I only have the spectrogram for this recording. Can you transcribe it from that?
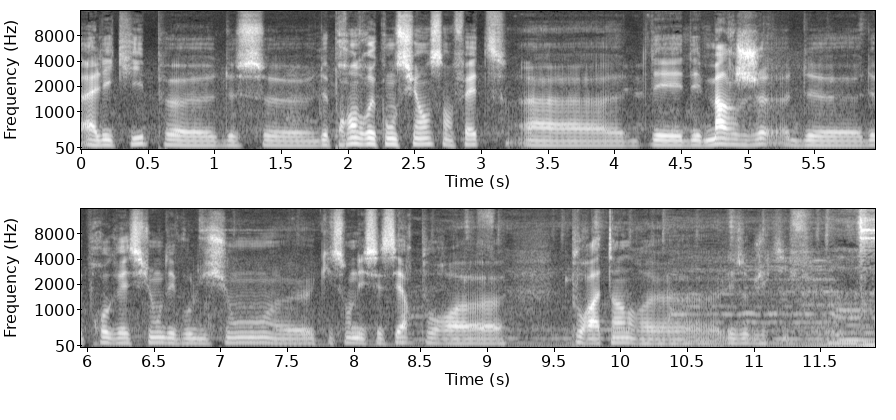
à l'équipe euh, de, prendre conscience en fait des, marges de, progression, d'évolution qui sont nécessaires pour, pour atteindre les objectifs.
